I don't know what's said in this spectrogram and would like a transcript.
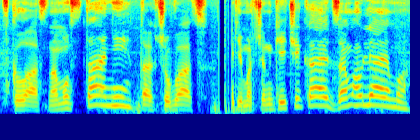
в класному стані. Так що вас такі машинки чекають, замовляємо.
